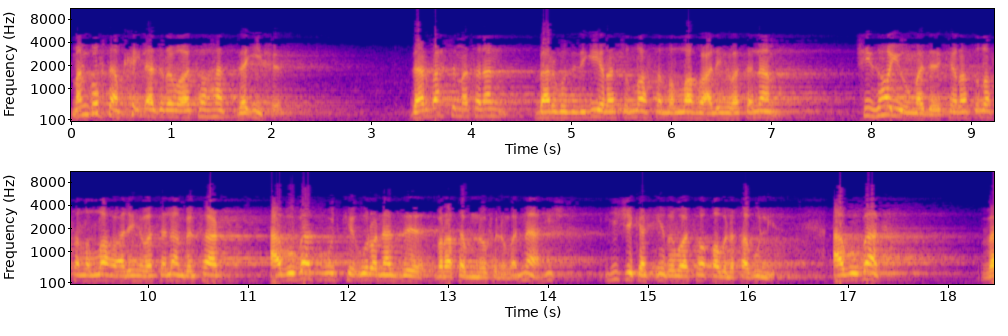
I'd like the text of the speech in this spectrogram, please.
من گفتم خیلی از روایت ها هست ضعیفه. در بحث مثلا برگزیدگی رسول الله صلی الله علیه و سلم چیزهایی اومده که رسول الله صلی الله علیه و سلم بالفرد ابوبکر بود که او را نزد ورقه بن نوفل اومد نه هیچ هیچ یک از این روایت ها قابل قبول نیست. ابوبکر و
